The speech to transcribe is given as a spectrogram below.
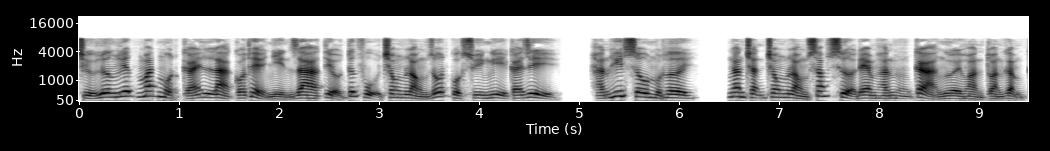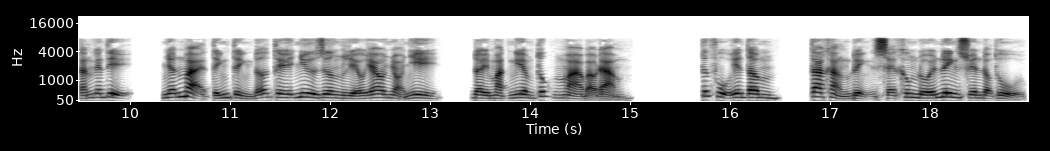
trừ lương liếc mắt một cái là có thể nhìn ra tiểu tức phụ trong lòng rốt cuộc suy nghĩ cái gì, hắn hít sâu một hơi, ngăn chặn trong lòng sắp sửa đem hắn cả người hoàn toàn gặm cắn ghen tị, nhẫn mại tính tình đỡ thế như dương liếu eo nhỏ nhi, đầy mặt nghiêm túc mà bảo đảm. Tức phụ yên tâm, ta khẳng định sẽ không đối ninh xuyên động thủ,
